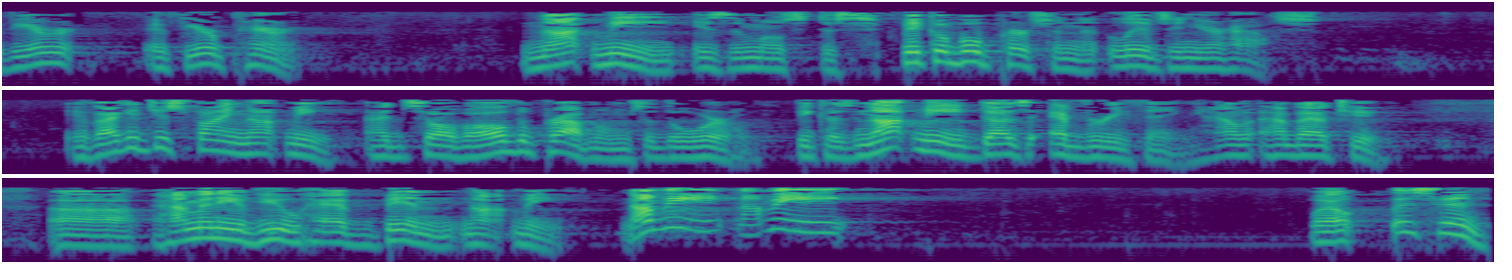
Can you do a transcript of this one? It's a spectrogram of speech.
If you're, if you're a parent, not me is the most despicable person that lives in your house. If I could just find not me, I'd solve all the problems of the world. Because not me does everything. How, how about you? Uh, how many of you have been not me? Not me, not me. Well, listen.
